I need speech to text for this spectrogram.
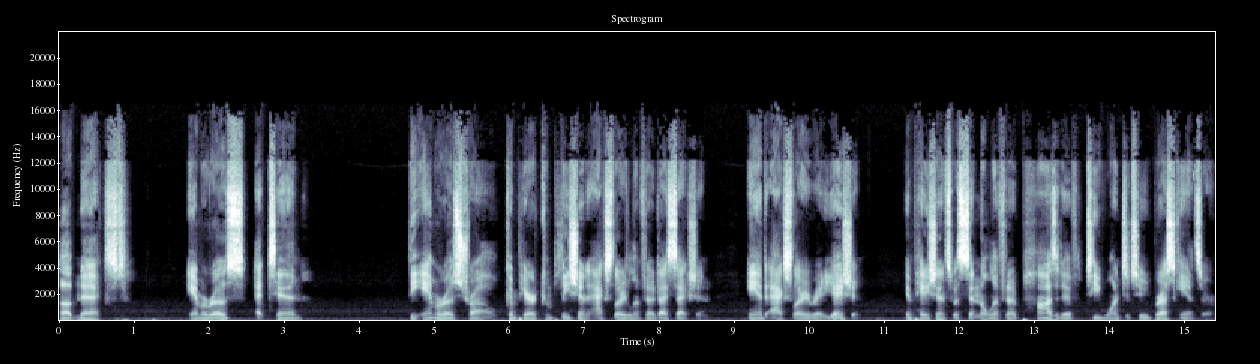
Up next, AMAROS at 10. The AMAROS trial compared completion axillary lymph node dissection and axillary radiation in patients with sentinel lymph node positive T1 to 2 breast cancer.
